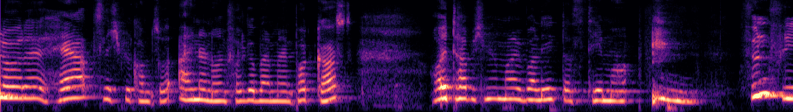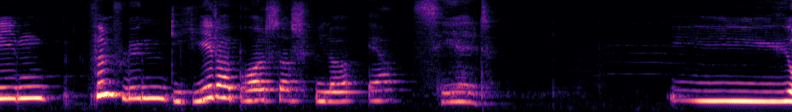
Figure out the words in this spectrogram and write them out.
Leute, herzlich willkommen zu einer neuen Folge bei meinem Podcast. Heute habe ich mir mal überlegt, das Thema fünf Lügen, fünf Lügen, die jeder Brawl Stars Spieler erzählt. Ja.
